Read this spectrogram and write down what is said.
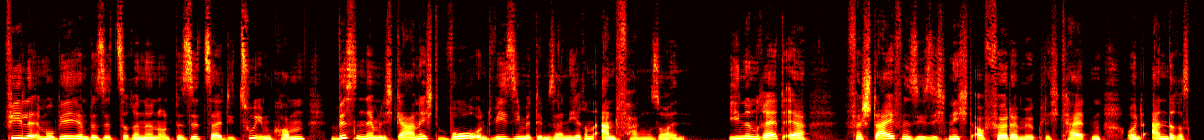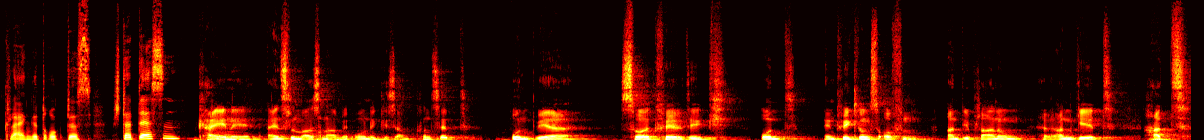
Viele Immobilienbesitzerinnen und Besitzer, die zu ihm kommen, wissen nämlich gar nicht, wo und wie sie mit dem Sanieren anfangen sollen. Ihnen rät er, versteifen Sie sich nicht auf Fördermöglichkeiten und anderes Kleingedrucktes. Stattdessen keine Einzelmaßnahme ohne Gesamtkonzept. Und wer sorgfältig und entwicklungsoffen an die Planung herangeht, hat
